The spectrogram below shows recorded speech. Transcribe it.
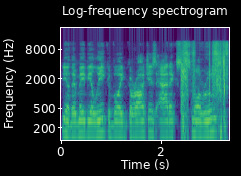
you know, there may be a leak. Avoid garages, attics, small rooms.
